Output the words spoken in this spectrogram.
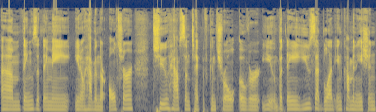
um, things that they may, you know, have in their altar to have some type of control over you. But they use that blood in combination,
